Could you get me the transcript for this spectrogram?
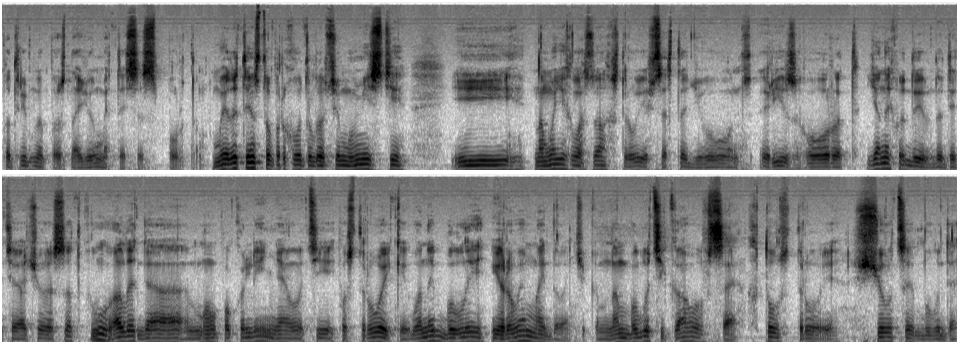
потрібно познайомитися з спортом. Моє дитинство проходило в цьому місті, і на моїх глазах строївся стадіон, ріс город. Я не ходив до дитячого садку, але для мого покоління оці постройки вони були ігровим майданчиком. Нам було цікаво все, хто строє, що це буде.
